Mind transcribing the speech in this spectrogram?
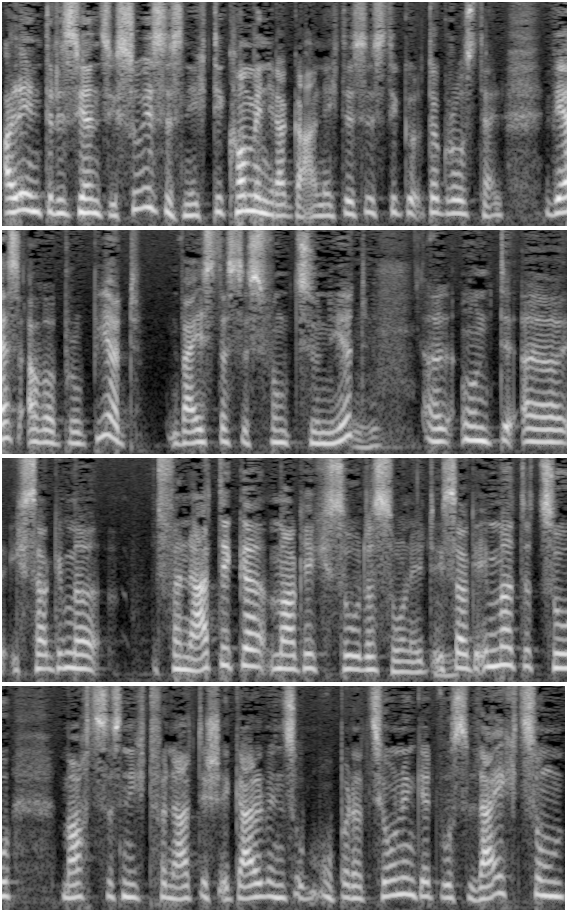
alle interessieren sich. So ist es nicht. Die kommen ja gar nicht. Das ist die, der Großteil. Wer es aber probiert, weiß, dass es funktioniert. Mhm. Äh, und äh, ich sage immer, Fanatiker mag ich so oder so nicht. Ich mhm. sage immer dazu, macht es nicht fanatisch, egal wenn es um Operationen geht, wo es leicht zum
